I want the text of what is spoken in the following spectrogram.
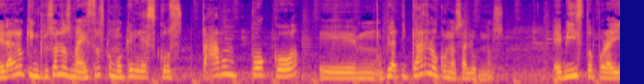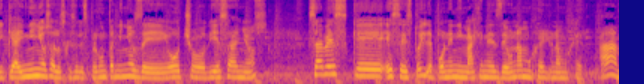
era algo que incluso a los maestros como que les costaba un poco eh, platicarlo con los alumnos. He visto por ahí que hay niños a los que se les pregunta, niños de 8 o 10 años, ¿sabes qué es esto? Y le ponen imágenes de una mujer y una mujer. Ah,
